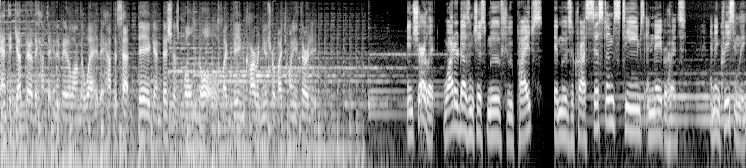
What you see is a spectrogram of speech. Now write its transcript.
And to get there, they have to innovate along the way. They have to set big, ambitious, bold goals, like being carbon neutral by 2030. In Charlotte, water doesn't just move through pipes, it moves across systems, teams, and neighborhoods. And increasingly,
